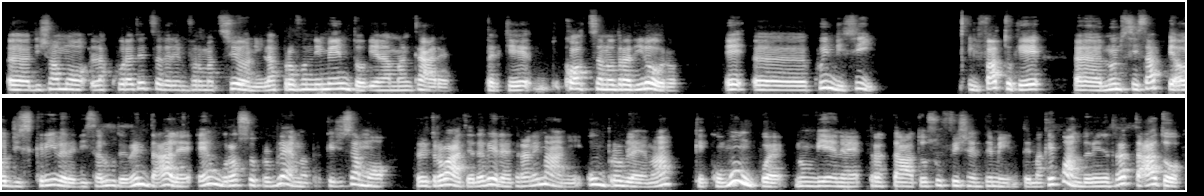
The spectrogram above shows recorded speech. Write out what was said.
eh, diciamo, l'accuratezza delle informazioni, l'approfondimento viene a mancare perché cozzano tra di loro. E eh, quindi sì, il fatto che eh, non si sappia oggi scrivere di salute mentale è un grosso problema perché ci siamo ritrovati ad avere tra le mani un problema che comunque non viene trattato sufficientemente, ma che quando viene trattato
